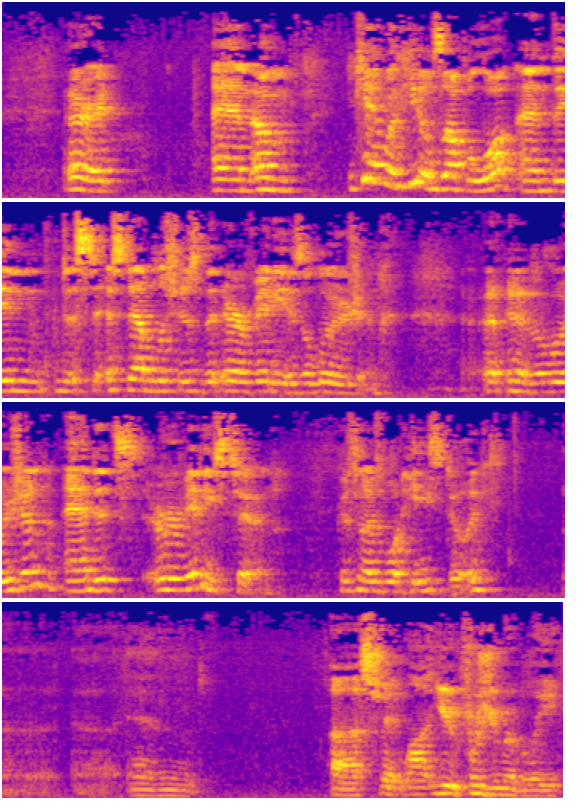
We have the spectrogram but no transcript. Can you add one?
Alright. And, um, Kalen heals up a lot and then establishes that Irovetti is illusion. Uh, an illusion, and it's Irovetti's turn. Because knows what he's doing. uh, and uh, Svetlana, you presumably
